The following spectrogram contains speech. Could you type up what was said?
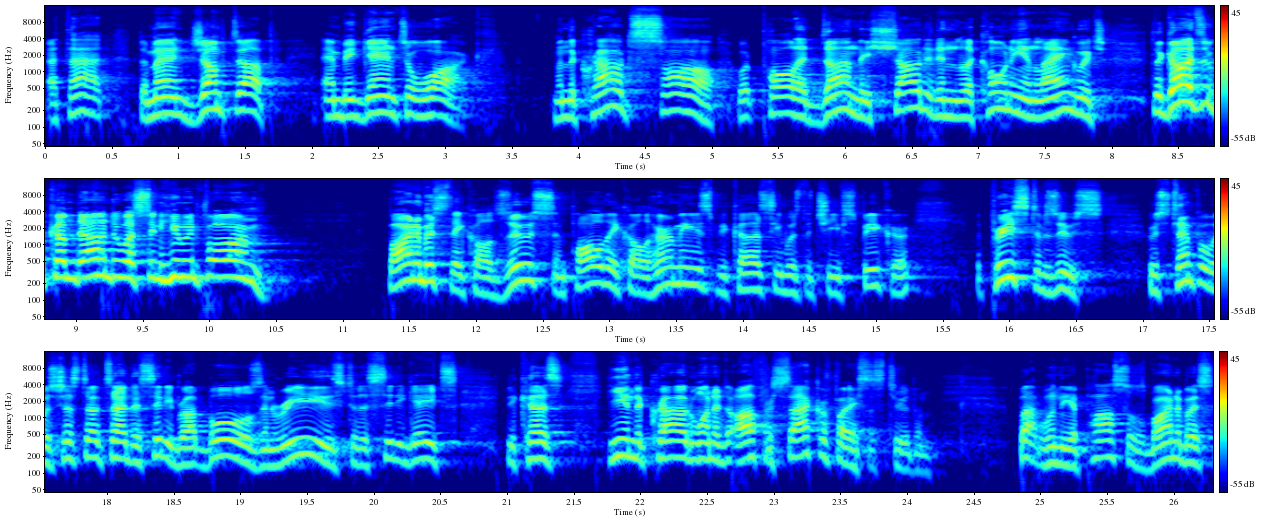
At that, the man jumped up and began to walk. When the crowd saw what Paul had done, they shouted in the Lycaonian language, The gods have come down to us in human form. Barnabas they called Zeus, and Paul they called Hermes because he was the chief speaker. The priest of Zeus, whose temple was just outside the city, brought bulls and wreaths to the city gates because he and the crowd wanted to offer sacrifices to them. But when the apostles, Barnabas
